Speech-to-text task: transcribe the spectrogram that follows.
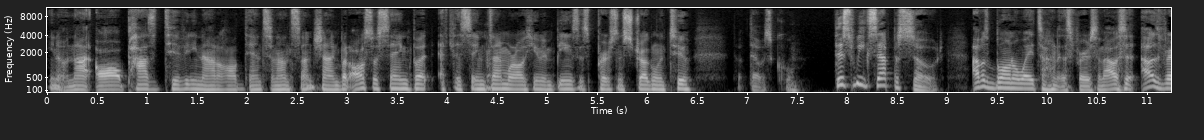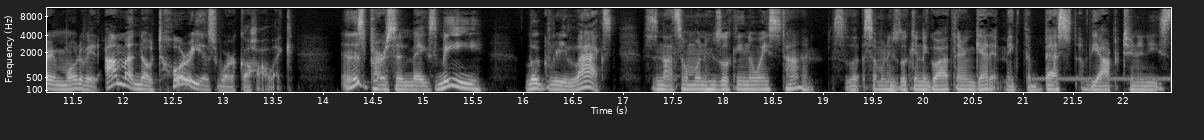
you know, not all positivity, not all dancing on sunshine, but also saying, but at the same time, we're all human beings. This person's struggling too. Thought that was cool. This week's episode, I was blown away talking to this person. I was I was very motivated. I'm a notorious workaholic, and this person makes me look relaxed. This is not someone who's looking to waste time. This is someone who's looking to go out there and get it, make the best of the opportunities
